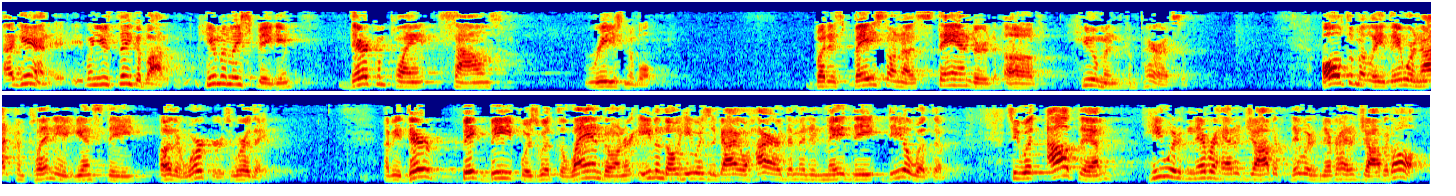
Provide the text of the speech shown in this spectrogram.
again, when you think about it, humanly speaking, their complaint sounds reasonable but it's based on a standard of human comparison. Ultimately, they were not complaining against the other workers, were they? I mean, their big beef was with the landowner, even though he was the guy who hired them and had made the deal with them. See, without them, he would have never had a job, they would have never had a job at all.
